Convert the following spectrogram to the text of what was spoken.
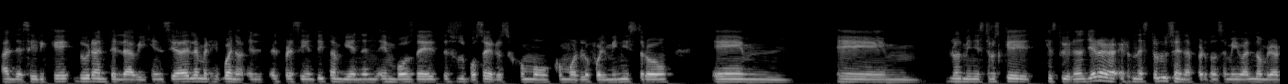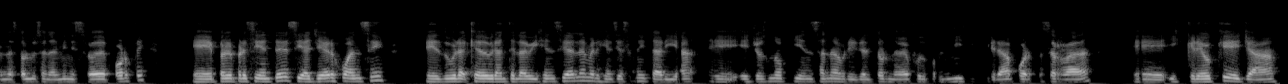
al decir que durante la vigencia de la emergencia, bueno, el, el, presidente y también en, en voz de, de, sus voceros, como, como lo fue el ministro, eh, los ministros que, que, estuvieron ayer, Ernesto Lucena, perdón, se me iba el nombre, Ernesto Lucena, el ministro de Deporte, eh, pero el presidente decía ayer, Juanse, eh, dura, que durante la vigencia de la emergencia sanitaria eh, ellos no piensan abrir el torneo de fútbol ni siquiera a puerta cerrada y creo que ya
